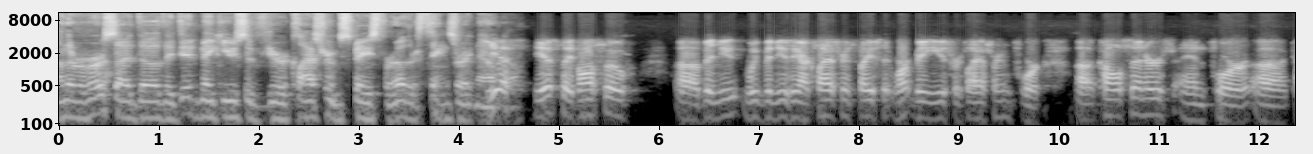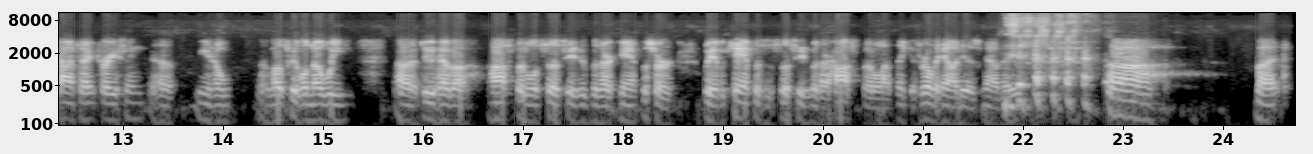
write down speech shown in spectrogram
on the reverse side, though, they did make use of your classroom space for other things right now. Yes, yes, they've also uh, been u- we've been using our classroom space that weren't being used for classroom for uh, call centers and for uh, contact tracing. Uh, you know, most people know we uh, do have a hospital associated with our campus, or we have a campus associated with our hospital. I think is really how it is nowadays. Uh, but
